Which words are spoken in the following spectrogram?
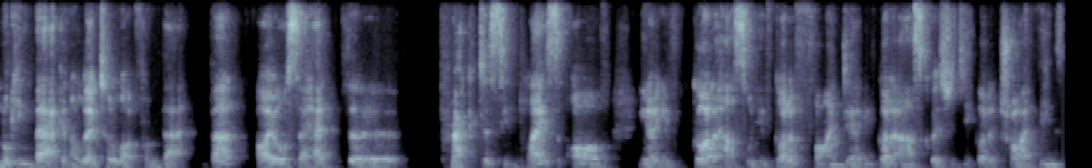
looking back, and I learned a lot from that. But I also had the practice in place of you know you've got to hustle you've got to find out you've got to ask questions you've got to try things.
